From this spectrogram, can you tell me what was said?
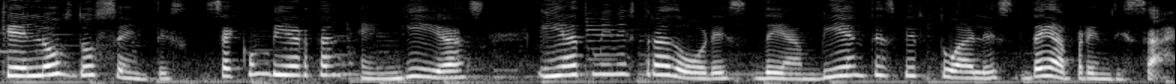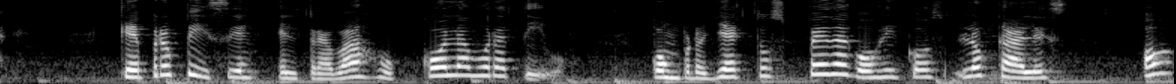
que los docentes se conviertan en guías y administradores de ambientes virtuales de aprendizaje que propicien el trabajo colaborativo con proyectos pedagógicos locales o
